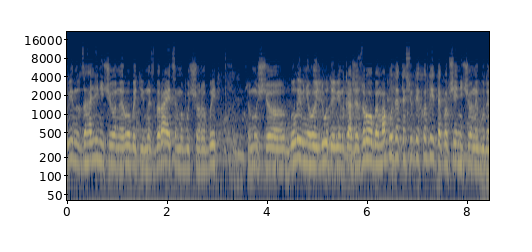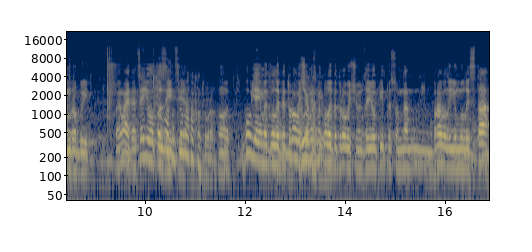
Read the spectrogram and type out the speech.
він взагалі нічого не робить і не збирається, мабуть, що робити. Тому що були в нього люди, він каже, зробимо, а будете сюди ходити, так взагалі нічого не будемо робити. Понимаєте, це його позиція. От. Був я і Миколи Петровича, ми з Миколою Петровичем за його підписом направили йому листа,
